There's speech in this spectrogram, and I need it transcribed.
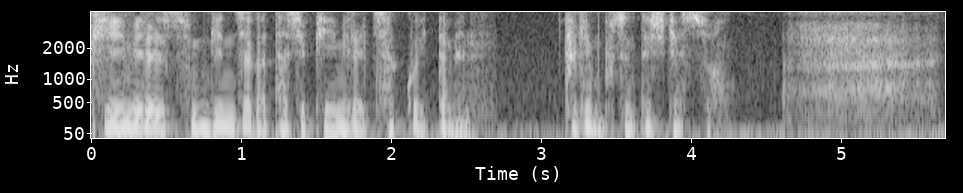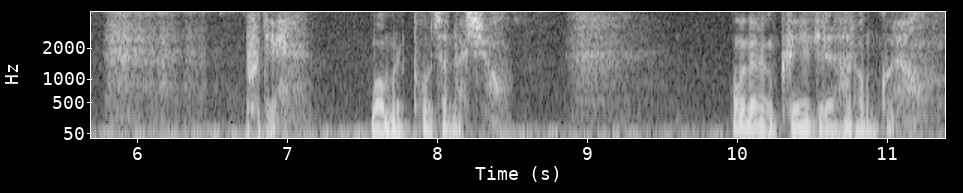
비밀을 숨긴 자가 다시 비밀을 찾고 있다면 그게 무슨 뜻이겠소? 부디 몸을 보전하시오. 오늘은 그 얘기를 하러 온 거요.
